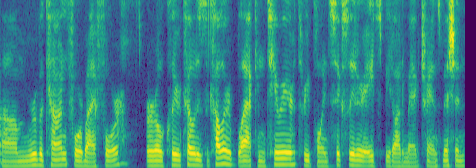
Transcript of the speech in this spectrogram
um, Rubicon 4x4. Earl Clear Coat is the color. Black interior, 3.6 liter, 8-speed automatic transmission.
